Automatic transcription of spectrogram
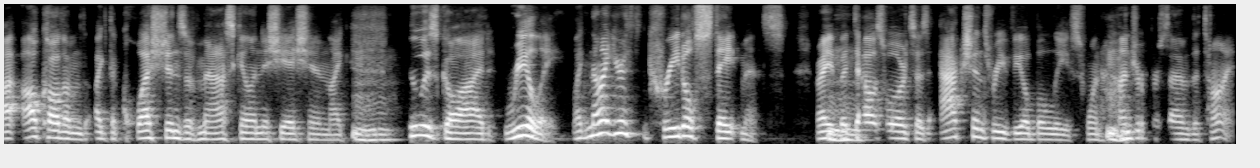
I, i'll call them like the questions of masculine initiation like Mhm. who is God really? Like not your creedal statements, right? But Mhm. Dallas Willard says actions reveal beliefs 100% of the time.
